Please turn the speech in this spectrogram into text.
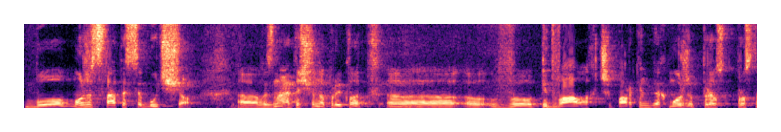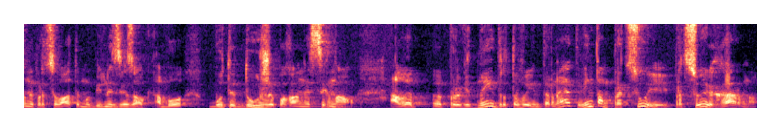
Бо може статися будь-що. Е, ви знаєте, що, наприклад, е, е, в підвалах чи паркінгах може просто, не працювати мобільний зв'язок або бути дуже поганий сигнал. Але е, провідний дротовий інтернет він там працює і працює гарно.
